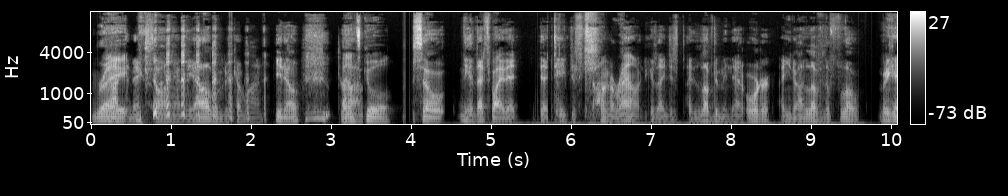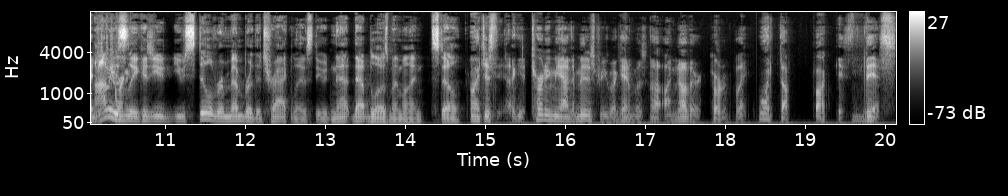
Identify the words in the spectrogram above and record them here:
right. not the next song on the album to come on. You know, That's uh, cool. so yeah, that's why that that tape just hung around because I just I loved them in that order. I, you know, I love the flow. But again, just Obviously, because you you still remember the track list, dude, and that that blows my mind. Still, oh, it just again, turning me on to ministry again was another sort of like, what the fuck is this?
